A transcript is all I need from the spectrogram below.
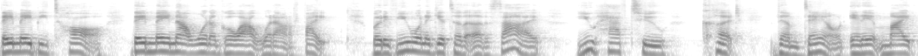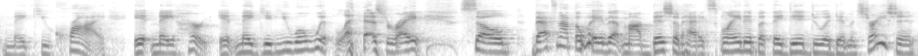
they may be tall. They may not want to go out without a fight. But if you want to get to the other side, you have to cut them down and it might make you cry. It may hurt. It may give you a whiplash, right? So that's not the way that my bishop had explained it, but they did do a demonstration.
